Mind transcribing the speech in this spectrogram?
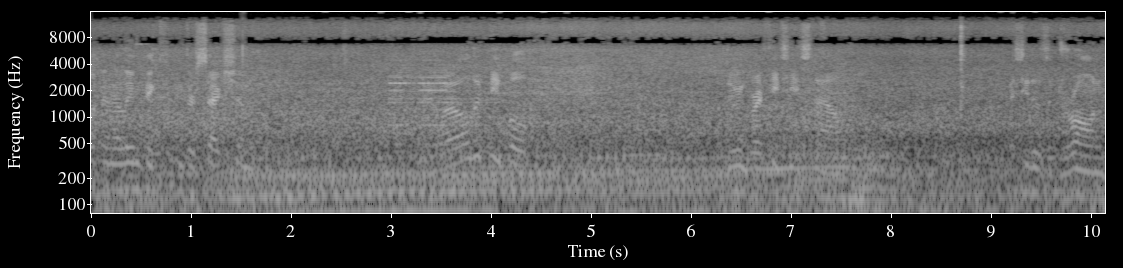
and Olympic intersection. All the people doing graffitis now. I see there's a drone.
